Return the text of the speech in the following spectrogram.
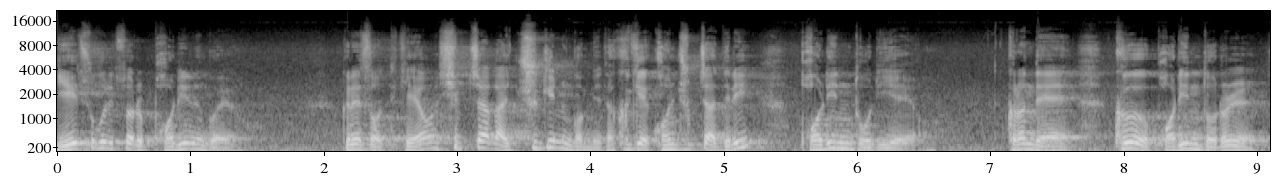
예수 그리스도를 버리는 거예요. 그래서 어떻게 해요? 십자가에 죽이는 겁니다. 그게 건축자들이 버린 돌이에요. 그런데 그 버린 돌을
